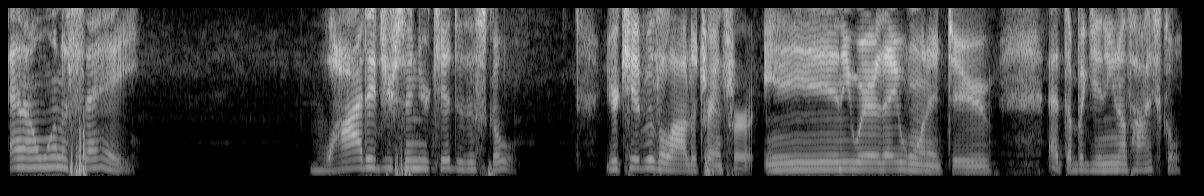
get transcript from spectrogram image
and I want to say, why did you send your kid to this school? Your kid was allowed to transfer anywhere they wanted to at the beginning of high school.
